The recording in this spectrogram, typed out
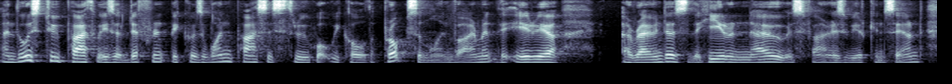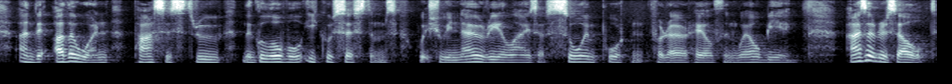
And those two pathways are different because one passes through what we call the proximal environment, the area around us, the here and now as far as we're concerned, and the other one passes through the global ecosystems, which we now realise are so important for our health and well-being. As a result,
